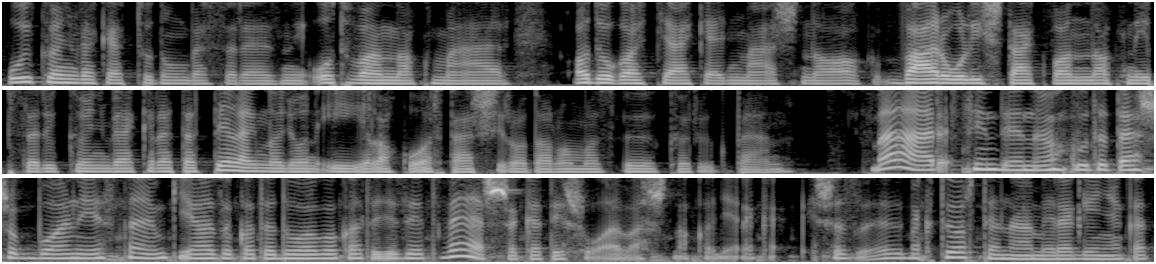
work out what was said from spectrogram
új könyveket tudunk beszerezni, ott vannak már, adogatják egymásnak, várólisták vannak népszerű könyvekre, tehát tényleg nagyon él a kortárs irodalom az ő körükben. Bár szintén a kutatásokból néztem ki azokat a dolgokat, hogy azért verseket is olvasnak a gyerekek, és ez, ez meg történelmi regényeket.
